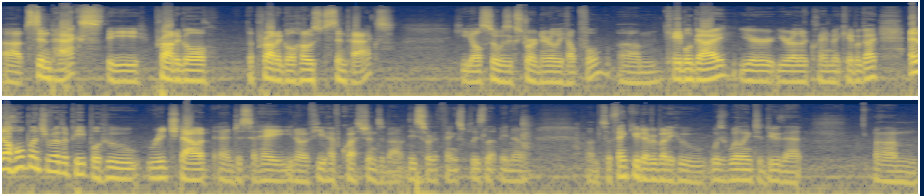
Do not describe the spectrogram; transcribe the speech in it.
Uh, Synpax, the prodigal, the prodigal host, Synpax. He also was extraordinarily helpful. Um, Cable Guy, your your other clanmate Cable Guy, and a whole bunch of other people who reached out and just said, "Hey, you know, if you have questions about these sort of things, please let me know." Um, so thank you to everybody who was willing to do that. Um,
